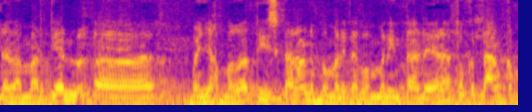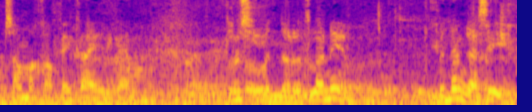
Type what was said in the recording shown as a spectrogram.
Dalam artian eh, banyak banget nih sekarang pemerintah-pemerintah daerah tuh ketangkep sama KPK ini kan. Terus menurut lo nih bener nggak sih?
